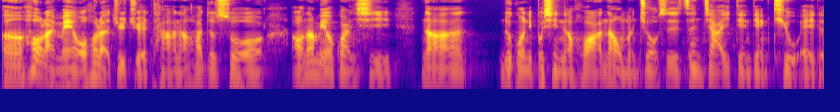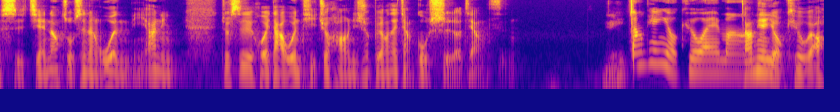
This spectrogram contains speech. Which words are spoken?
嗯，后来没有，我后来拒绝他，然后他就说：“哦，那没有关系，那。”如果你不行的话，那我们就是增加一点点 Q&A 的时间，让主持人问你啊，你就是回答问题就好，你就不用再讲故事了，这样子。当天有 Q&A 吗？当天有 Q&A 哦，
